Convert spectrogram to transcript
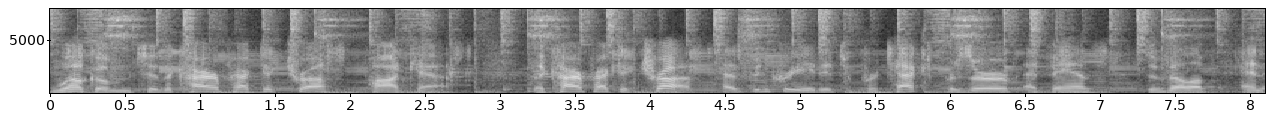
Welcome to the Chiropractic Trust podcast. The Chiropractic Trust has been created to protect, preserve, advance, develop, and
